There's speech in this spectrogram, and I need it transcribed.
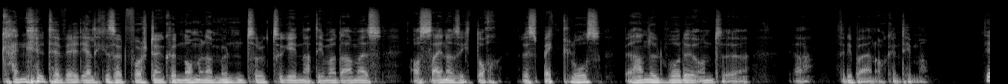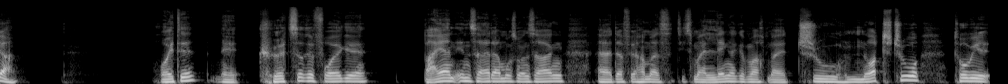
kein Geld der Welt, ehrlich gesagt, vorstellen können, nochmal nach München zurückzugehen, nachdem er damals aus seiner Sicht doch respektlos behandelt wurde und äh, ja, für die Bayern auch kein Thema. Ja. Heute eine kürzere Folge Bayern Insider, muss man sagen. Äh, dafür haben wir es diesmal länger gemacht bei True Not True. Tobi,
